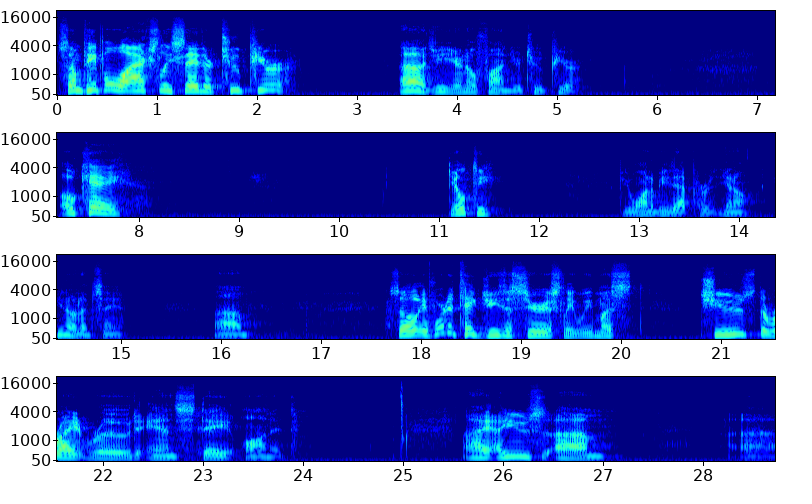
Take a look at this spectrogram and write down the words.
Some people will actually say they're too pure. Oh, gee, you're no fun. You're too pure. Okay. Guilty. If you want to be that person, you know, you know what I'm saying. Um, so if we're to take Jesus seriously, we must choose the right road and stay on it. I, I use. Um, uh,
